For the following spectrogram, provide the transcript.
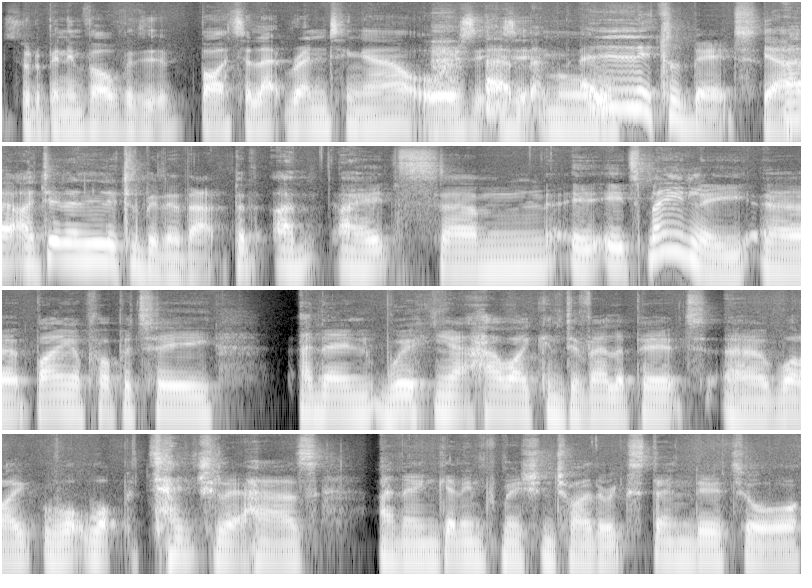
sort of been involved with? Buy to let renting out, or is it, is it more? A little bit. Yeah. Uh, I did a little bit of that, but um, I, it's um, it, it's mainly uh, buying a property and then working out how I can develop it, uh, what I what, what potential it has, and then getting permission to either extend it or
